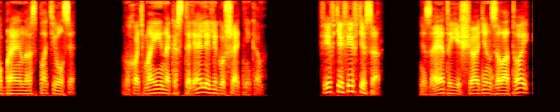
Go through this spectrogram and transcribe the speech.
О'Брайен расплатился. «Ну, хоть мои накостыляли лягушатникам?» «Фифти-фифти, сэр». «И за это еще один золотой?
